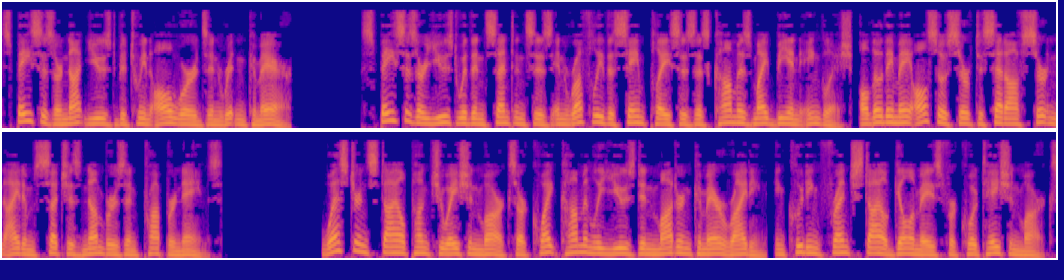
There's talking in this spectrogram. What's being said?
Spaces are not used between all words in written Khmer. Spaces are used within sentences in roughly the same places as commas might be in English, although they may also serve to set off certain items such as numbers and proper names. Western-style punctuation marks are quite commonly used in modern Khmer writing, including French-style guillemets for quotation marks.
